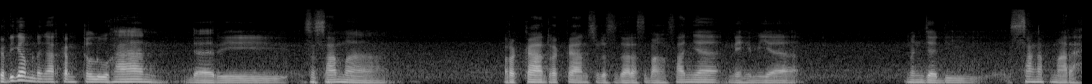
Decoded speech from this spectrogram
Ketika mendengarkan keluhan dari sesama rekan-rekan saudara-saudara sebangsanya, Nehemia menjadi sangat marah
